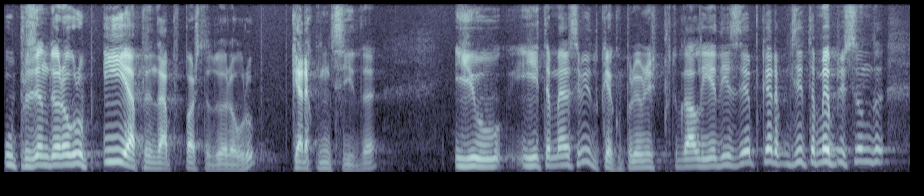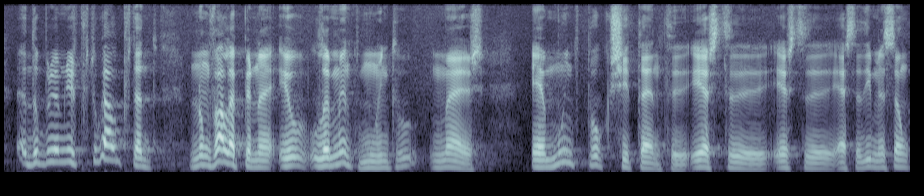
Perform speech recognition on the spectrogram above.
o Presidente do Eurogrupo ia apresentar a proposta do Eurogrupo, que era conhecida, e, o, e também era sabido o que é que o Primeiro-Ministro de Portugal ia dizer, porque era conhecida também a posição de, do Primeiro-Ministro de Portugal. Portanto, não vale a pena, eu lamento muito, mas é muito pouco excitante este, este, esta dimensão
